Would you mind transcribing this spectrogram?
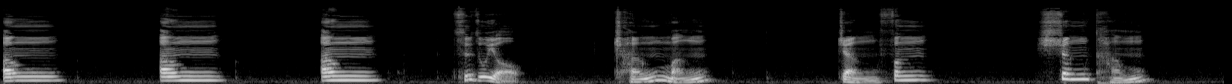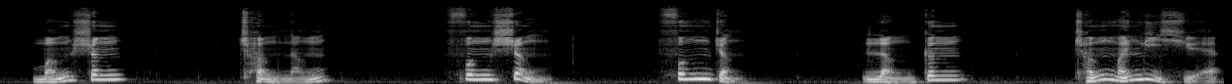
嗯，嗯，嗯。词组有：承蒙、整风、升腾、萌生、逞能、丰盛、风筝、冷耕、城门立雪、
